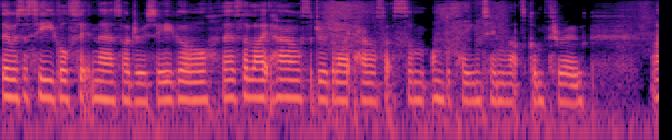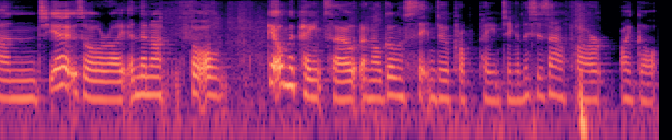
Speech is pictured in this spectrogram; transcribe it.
there was a seagull sitting there, so I drew a seagull. There's the lighthouse, I drew the lighthouse. That's some underpainting that's come through. And yeah, it was all right. And then I thought I'll get all my paints out and I'll go and sit and do a proper painting. And this is how far I got.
